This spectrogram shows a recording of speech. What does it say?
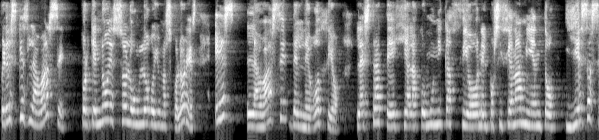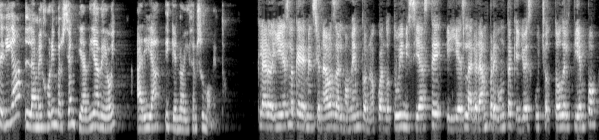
Pero es que es la base, porque no es solo un logo y unos colores, es la base del negocio, la estrategia, la comunicación, el posicionamiento, y esa sería la mejor inversión que a día de hoy haría y que no hice en su momento. Claro, y es lo que mencionabas al momento, ¿no? Cuando tú iniciaste, y es la gran pregunta que yo escucho todo el tiempo,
